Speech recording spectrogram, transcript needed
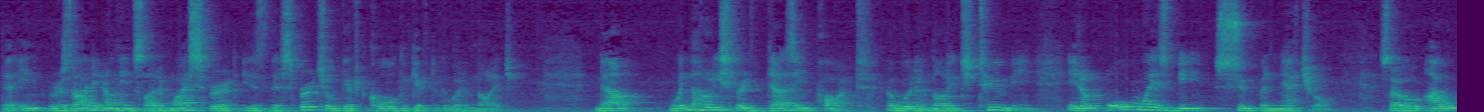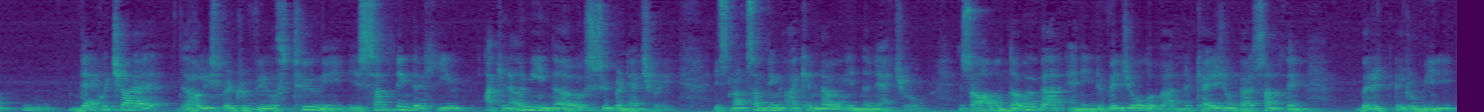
that in residing on the inside of my spirit is the spiritual gift called the gift of the word of knowledge. Now, when the Holy Spirit does impart a word of knowledge to me, it'll always be supernatural. So I, that which I, the Holy Spirit reveals to me is something that he, I can only know supernaturally. It's not something I can know in the natural. And so I will know about an individual, about an occasion, about something, but it, it'll be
